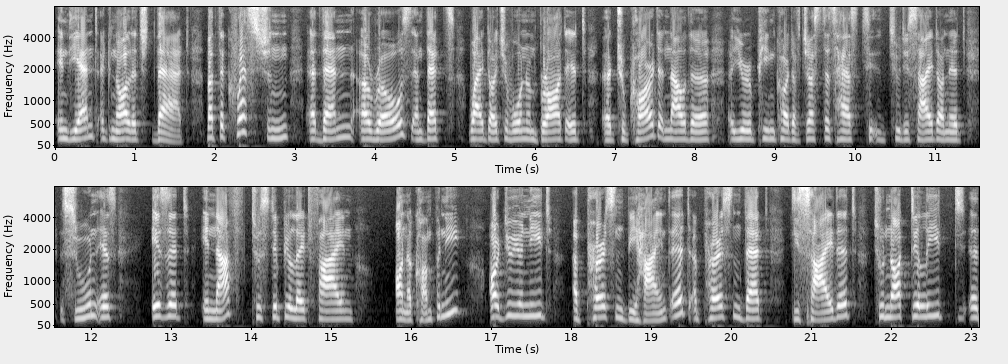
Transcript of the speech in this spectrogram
in the end acknowledged that. But the question uh, then arose, and that's why Deutsche Wohnen brought it uh, to court, and now the uh, European Court of Justice has to, to, decide on it soon, is, is it enough to stipulate fine on a company, or do you need a person behind it, a person that decided to not delete uh,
